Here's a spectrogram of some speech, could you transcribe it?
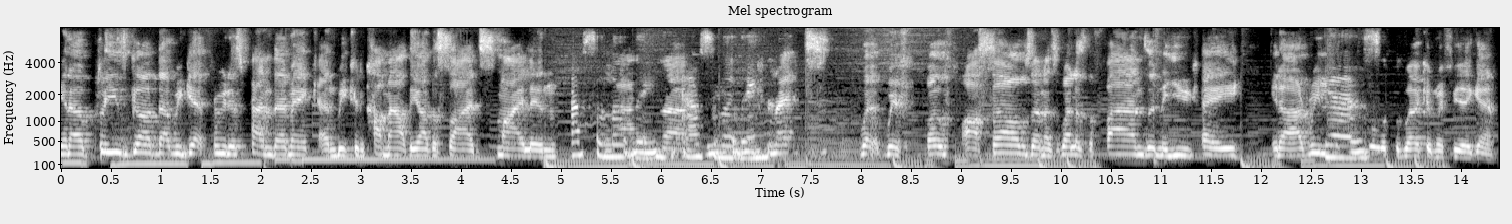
you know, please God that we get through this pandemic and we can come out the other side smiling. Absolutely, and, uh, absolutely. Connect with, with, both ourselves and as well as the fans in the UK. You know, I really yes. look forward to working with you again.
